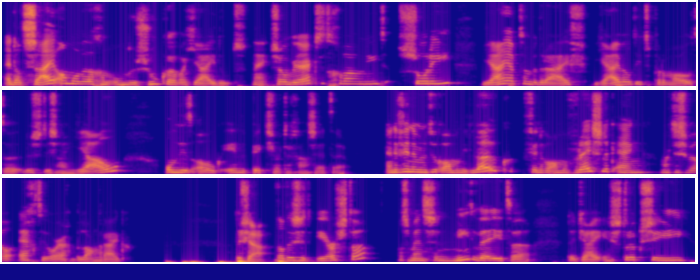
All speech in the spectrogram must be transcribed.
En dat zij allemaal wel gaan onderzoeken wat jij doet. Nee, zo werkt het gewoon niet. Sorry, jij hebt een bedrijf, jij wilt iets promoten. Dus het is aan jou om dit ook in de picture te gaan zetten. En dat vinden we natuurlijk allemaal niet leuk, vinden we allemaal vreselijk eng, maar het is wel echt heel erg belangrijk. Dus ja, dat is het eerste. Als mensen niet weten dat jij instructie,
